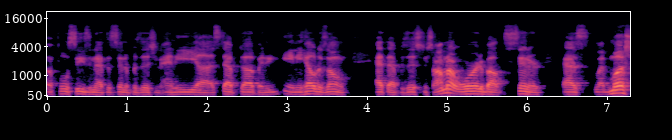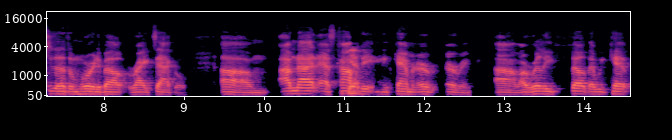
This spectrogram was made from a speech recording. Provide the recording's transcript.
a full season at the center position and he uh, stepped up and he, and he held his own at that position. So I'm not worried about center as like much as I'm worried about right tackle. Um, I'm not as confident yeah. in Cameron Ir- Erving. Um, I really felt that we kept.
